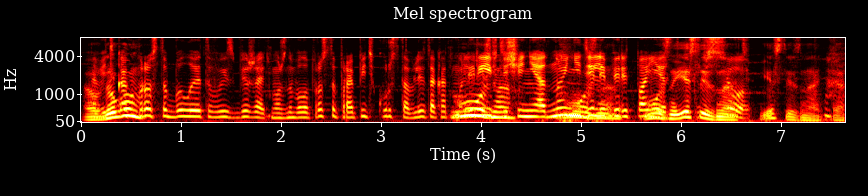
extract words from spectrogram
А, в ведь другом- как просто было этого избежать? Можно было просто пропить курс таблеток от малярии Можно, в течение одной можно, недели перед поездкой. Можно, если знать, если знать, да.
